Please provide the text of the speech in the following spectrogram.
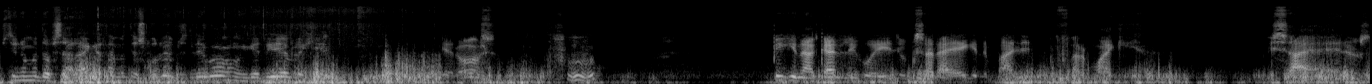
Στείνουμε το ψαράκι, θα με δυσκολέψεις λίγο γιατί έβρεχε καιρός. Πήγε να κάνει λίγο ήλιο, ξανά έγινε πάλι φαρμάκι. Φυσάει αέρας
